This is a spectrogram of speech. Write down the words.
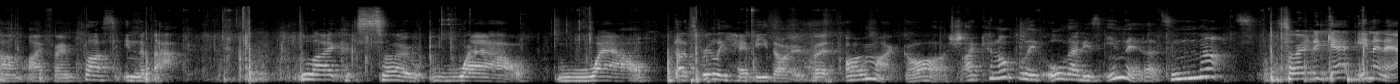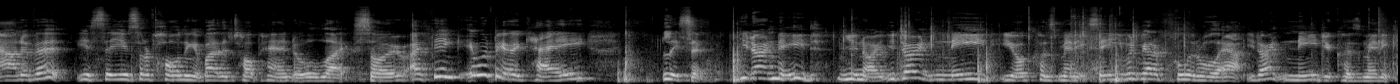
um, iPhone Plus, in the back. Like so, wow. Wow. That's really heavy though, but oh my gosh. I cannot believe all that is in there. That's nuts. So to get in and out of it, you see you're sort of holding it by the top handle like so. I think it would be okay. Listen, you don't need, you know, you don't need your cosmetic. See, you wouldn't be able to pull it all out. You don't need your cosmetic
